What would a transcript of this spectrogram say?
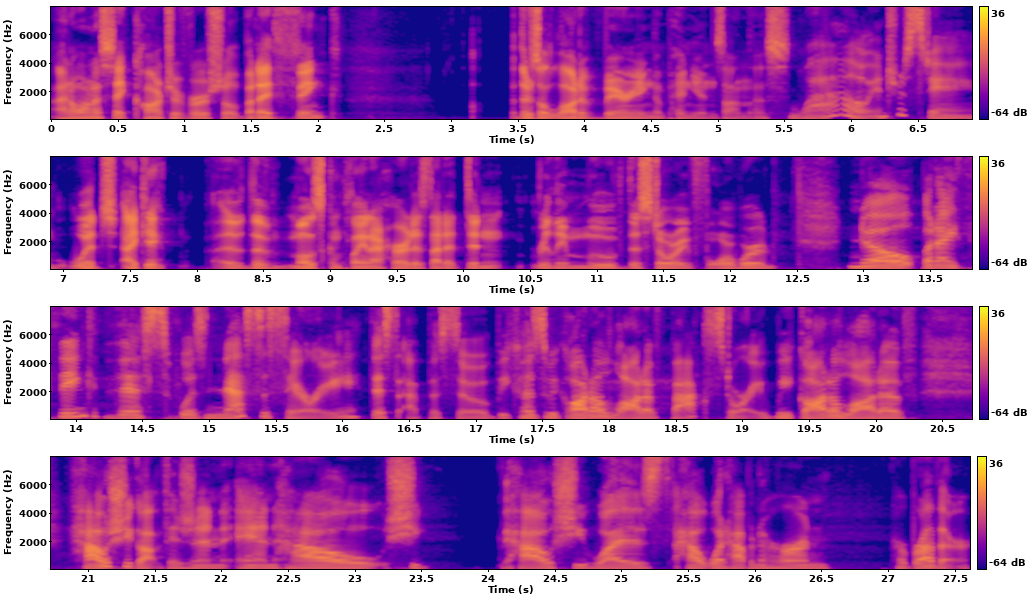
I don't want to say controversial, but I think there's a lot of varying opinions on this. Wow, interesting. which I get uh, the most complaint I heard is that it didn't really move the story forward. No, but I think this was necessary, this episode, because we got a lot of backstory. We got a lot of how she got vision and how she how she was how what happened to her and her brother.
